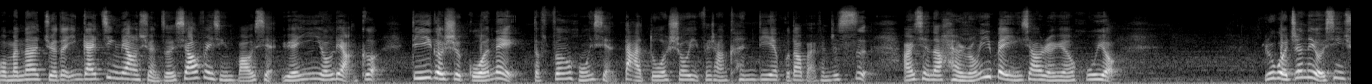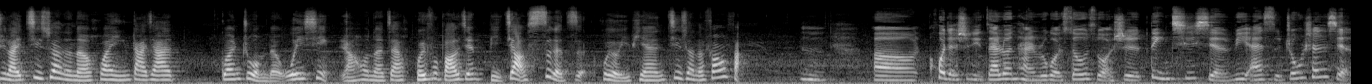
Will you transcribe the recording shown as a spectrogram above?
我们呢觉得应该尽量选择消费型保险，原因有两个。第一个是国内的分红险大多收益非常坑爹，不到百分之四，而且呢很容易被营销人员忽悠。如果真的有兴趣来计算的呢，欢迎大家关注我们的微信，然后呢再回复“保险比较”四个字，会有一篇计算的方法。嗯，呃，或者是你在论坛如果搜索是定期险 VS 终身险，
